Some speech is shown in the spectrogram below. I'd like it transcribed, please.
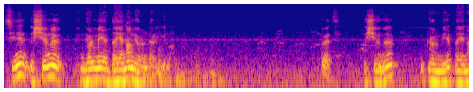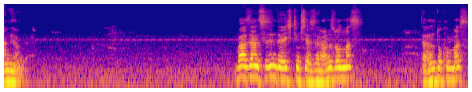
Senin ışığını görmeye dayanamıyorum der yılan. Evet. ışığını görmeye dayanamıyorum der. Bazen sizin de hiç kimseye zararınız olmaz. Zararınız dokunmaz.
